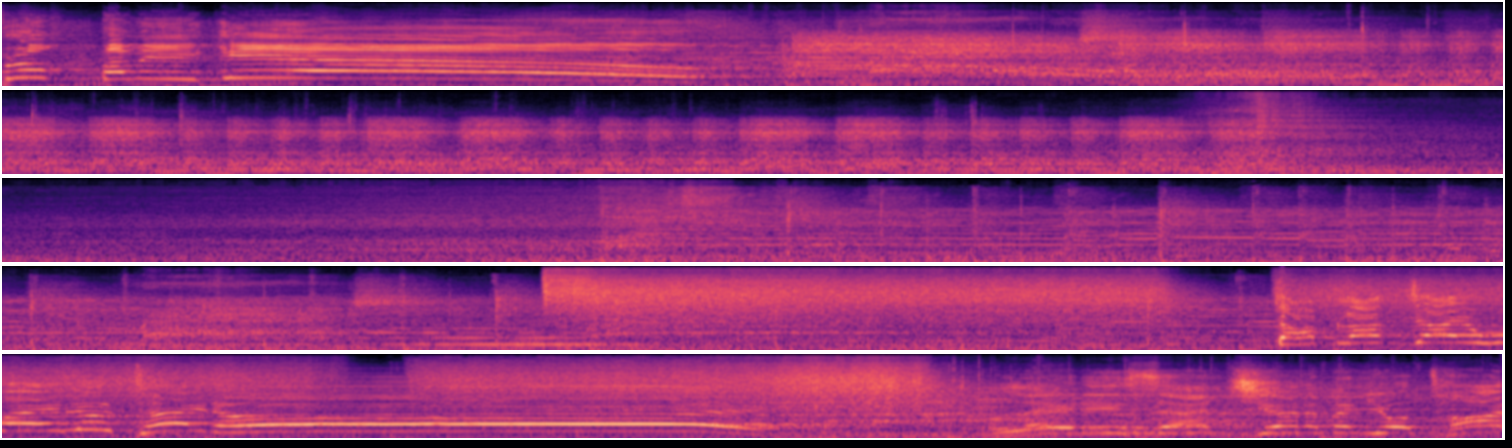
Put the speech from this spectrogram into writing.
ฟลุกบะหมี่เกี๊ยว ใจวัยรุ่นไทยหน่อย Ladies and gentlemen, your Thai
